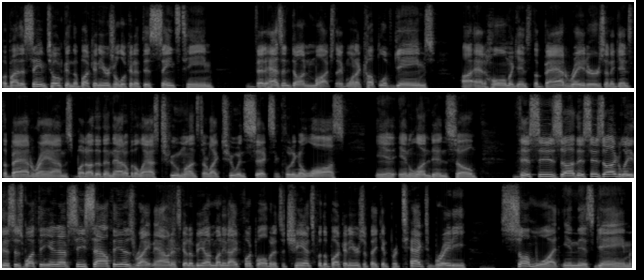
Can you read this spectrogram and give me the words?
But by the same token, the Buccaneers are looking at this Saints team that hasn't done much. They've won a couple of games uh, at home against the bad Raiders and against the bad Rams, but other than that, over the last two months, they're like two and six, including a loss in in London. So this is uh, this is ugly. This is what the NFC South is right now, and it's going to be on Monday Night Football. But it's a chance for the Buccaneers if they can protect Brady somewhat in this game.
